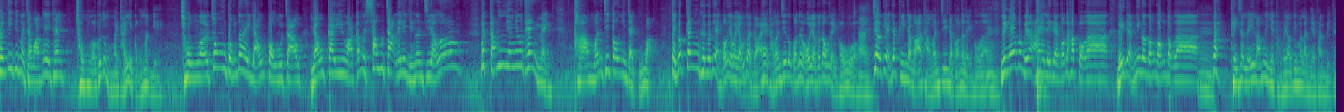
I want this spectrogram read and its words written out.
喂，呢啲咪就話俾你聽，從來佢都唔係睇你講乜嘢，從來中共都係有步驟、有計劃咁去收窄你嘅言論自由咯。喂，咁樣樣都聽唔明，譚允之當然就係古惑。但如果跟佢嗰啲人講嘢，喂，有好多人就話：，誒、譚允芝都講得，我又覺得好離譜喎。係之後有啲人一邊就話譚允芝就講得離譜啦。另外一方面咧，唉，你哋係講得刻薄啦，你哋唔應該講港獨啦。喂，其實你諗嘅嘢同佢有啲乜撚嘢分別啫？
